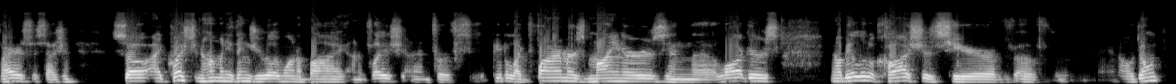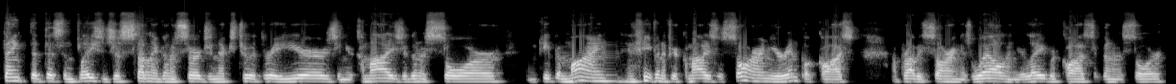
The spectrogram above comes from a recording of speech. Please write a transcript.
virus recession. So I question how many things you really want to buy on inflation. And for people like farmers, miners, and uh, loggers, I'll be a little cautious here of, of know, don't think that this inflation is just suddenly going to surge in the next two or three years and your commodities are going to soar. And keep in mind, even if your commodities are soaring, your input costs are probably soaring as well, and your labor costs are going to soar.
